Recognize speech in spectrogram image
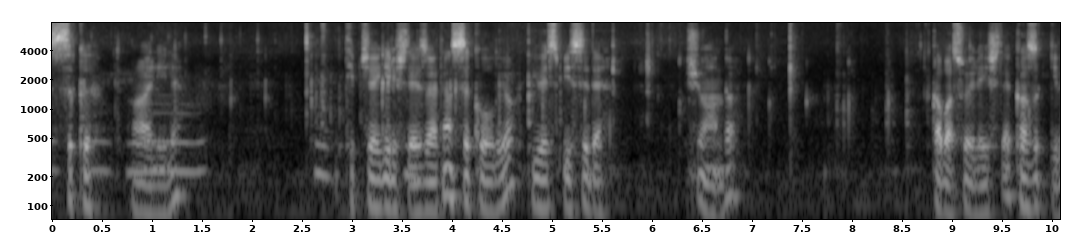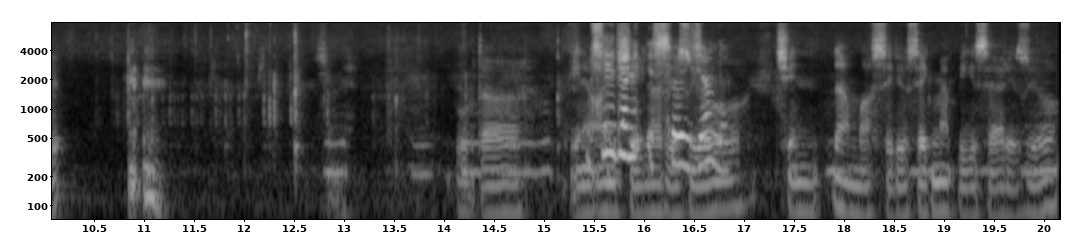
sıkı haliyle. Tip C girişleri zaten sıkı oluyor. USB'si de şu anda kaba söyleyişle kazık gibi. Şimdi burada yine aynı şeyden şeyler söyleyeceğim yazıyor. Çin'den bahsediyor. Segment bilgisayar yazıyor.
